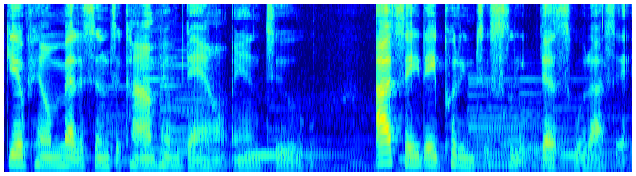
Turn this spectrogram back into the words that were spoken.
give him medicine to calm him down and to I say they put him to sleep. That's what I say.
